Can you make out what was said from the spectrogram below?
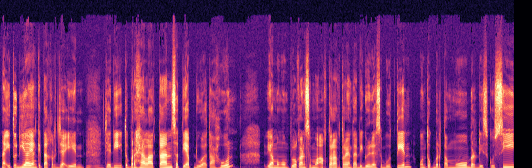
nah itu dia yang kita kerjain. Mm-mm. Jadi itu perhelatan setiap dua tahun yang mengumpulkan semua aktor-aktor yang tadi gue udah sebutin untuk bertemu, berdiskusi,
